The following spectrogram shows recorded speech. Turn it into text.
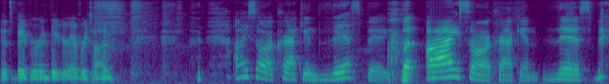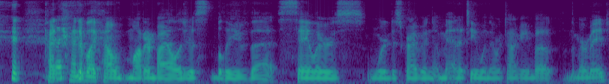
it's bigger and bigger every time. I saw a kraken this big, but I saw a kraken this big. Kind, kind of like how modern biologists believe that sailors were describing a manatee when they were talking about the mermaid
